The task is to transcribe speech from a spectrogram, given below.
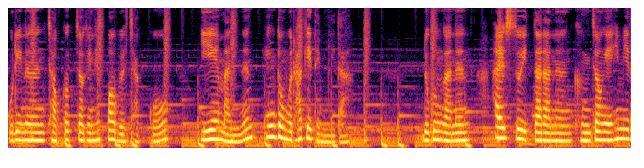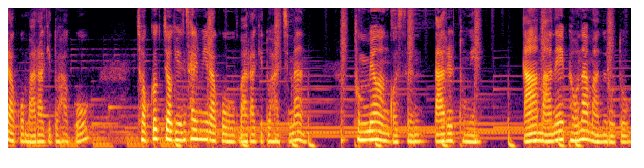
우리는 적극적인 해법을 찾고 이에 맞는 행동을 하게 됩니다. 누군가는 할 수 있다라는 긍정의 힘이라고 말하기도 하고 적극적인 삶이라고 말하기도 하지만 분명한 것은 나를 통해 나만의 변화만으로도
